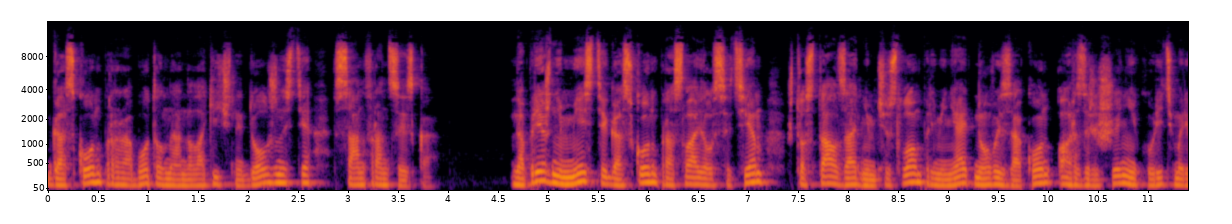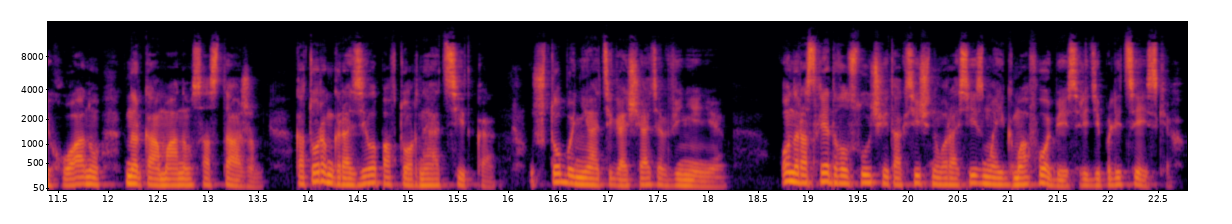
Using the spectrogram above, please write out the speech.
Гаскон проработал на аналогичной должности в Сан-Франциско. На прежнем месте Гаскон прославился тем, что стал задним числом применять новый закон о разрешении курить марихуану наркоманам со стажем, которым грозила повторная отсидка, чтобы не отягощать обвинения. Он расследовал случаи токсичного расизма и гомофобии среди полицейских.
